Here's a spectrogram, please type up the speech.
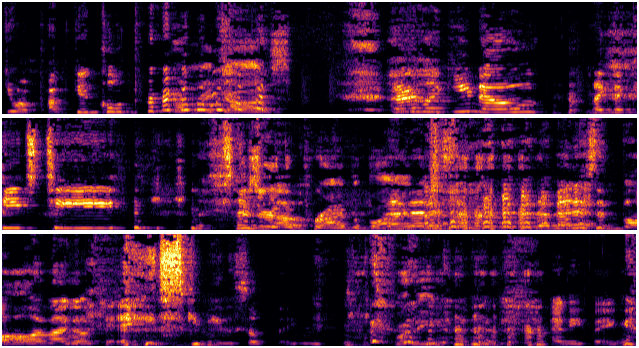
"Do you want pumpkin cold brew?" oh my gosh! And I'm like, you know, like the peach tea. These are Oh, the prime of the medicine, the medicine ball. I'm like, okay, just give me something. That's funny. anything.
